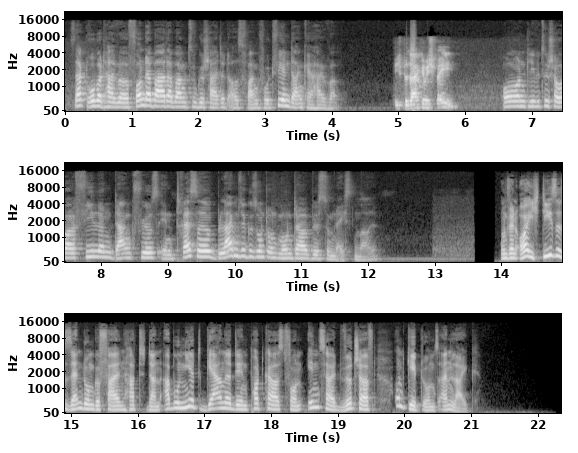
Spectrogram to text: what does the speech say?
Sagt Robert Halver von der Baderbank zugeschaltet aus Frankfurt. Vielen Dank, Herr Halver. Ich bedanke mich bei Ihnen. Und liebe Zuschauer, vielen Dank fürs Interesse. Bleiben Sie gesund und munter. Bis zum nächsten Mal. Und wenn euch diese Sendung gefallen hat, dann abonniert gerne den Podcast von Inside Wirtschaft und gebt uns ein Like.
